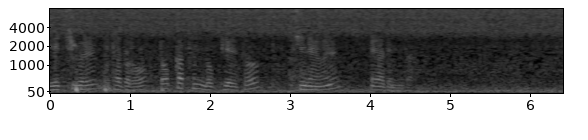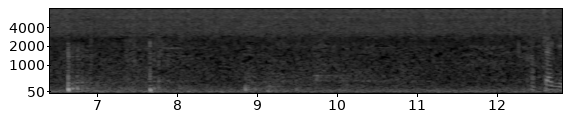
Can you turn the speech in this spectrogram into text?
예측을 못하도록 똑같은 높이에서 진행을 해야 됩니다. 갑자기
